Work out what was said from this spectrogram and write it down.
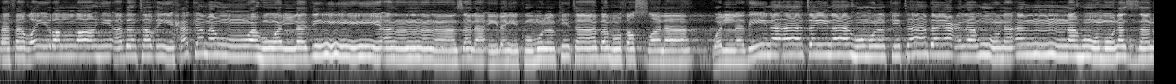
أفغير الله أبتغي حكما وهو الذي أنزل إليكم الكتاب مفصلا والذين آتيناهم الكتاب يعلمون أنه منزل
